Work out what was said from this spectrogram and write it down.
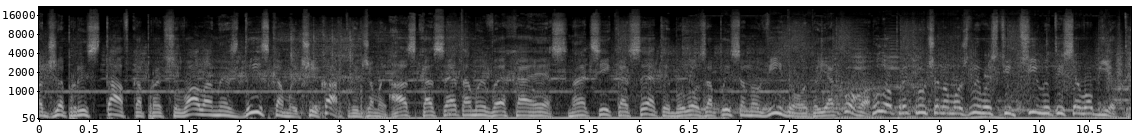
Адже приставка працювала не з дисками чи картриджами, а з касетами ВХС. На ці касети було записано відео, до якого було прикручено можливості цілитися в об'єкти.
